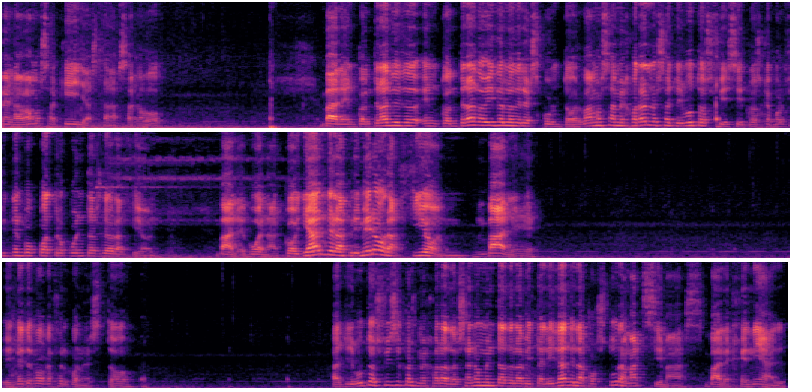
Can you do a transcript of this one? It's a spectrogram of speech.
Venga, vamos aquí y ya está, se acabó. Vale, encontrado, encontrado ídolo del escultor. Vamos a mejorar los atributos físicos, que por fin tengo cuatro cuentas de oración. Vale, buena. Collar de la primera oración. Vale. ¿Y qué tengo que hacer con esto? Atributos físicos mejorados. Se han aumentado la vitalidad y la postura máximas. Vale, genial.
